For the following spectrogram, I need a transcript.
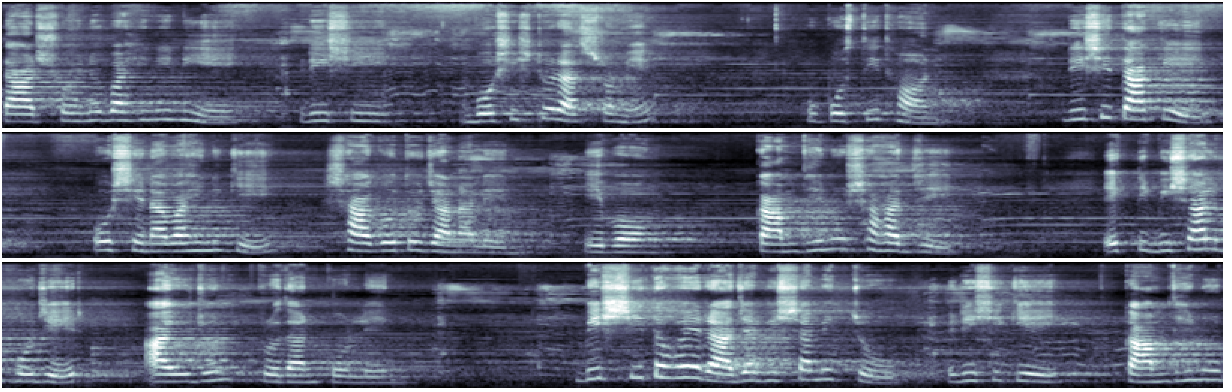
তার সৈন্যবাহিনী নিয়ে ঋষি বশিষ্ঠর আশ্রমে উপস্থিত হন। ঋষি তাকে ও সেনাবাহিনীকে স্বাগত জানালেন এবং কামধেনুর সাহায্যে একটি বিশাল ভোজের আয়োজন প্রদান করলেন। বিস্মিত হয়ে রাজা বিশ্বামিত্র ঋষিকে কামধেনুর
